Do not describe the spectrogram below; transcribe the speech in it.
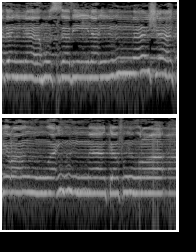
هديناه السَّبِيلَ إِمَّا شَاكِرًا وَإِمَّا كَفُورًا.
